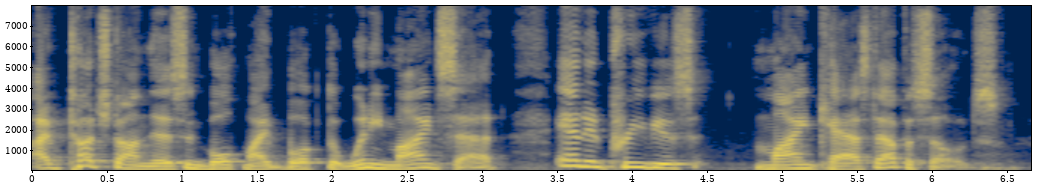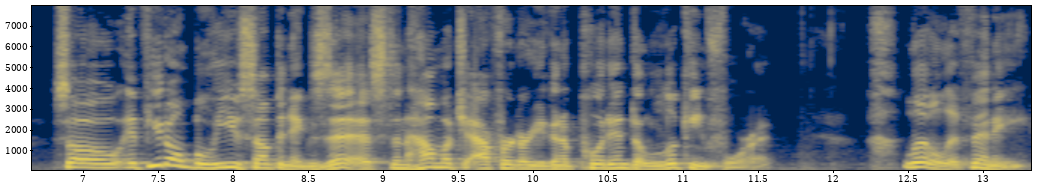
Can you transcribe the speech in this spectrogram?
I've touched on this in both my book, The Winning Mindset, and in previous Mindcast episodes. So, if you don't believe something exists, then how much effort are you going to put into looking for it? Little, if any.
